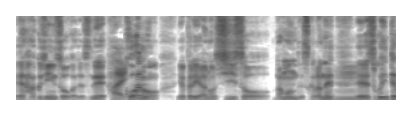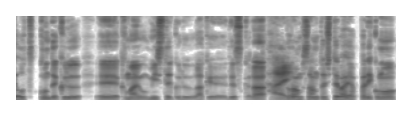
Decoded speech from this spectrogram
えー、白人層がですね、はい、コアの、やっぱりあの、支持層なもんですからね、えー、そこに手を突っ込んでくる、えー、構えを見せてくるわけですから、はい、トランプさんとしてはやっぱりこの、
